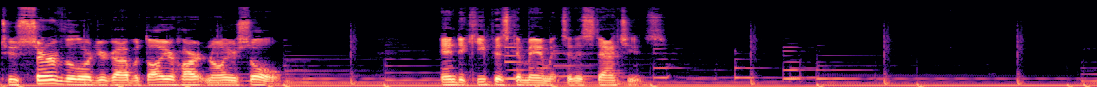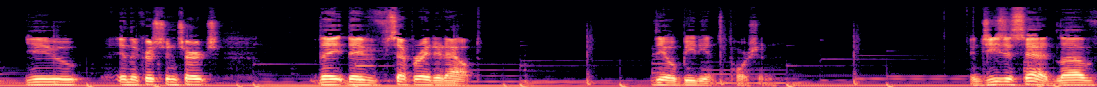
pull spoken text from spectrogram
to serve the Lord your God with all your heart and all your soul, and to keep his commandments and his statutes. You in the Christian church, they they've separated out the obedience portion. And Jesus said, "Love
